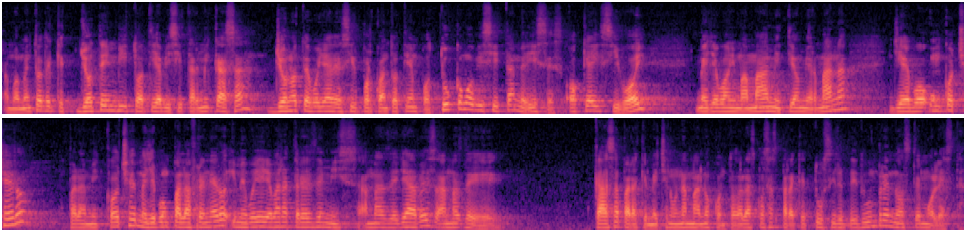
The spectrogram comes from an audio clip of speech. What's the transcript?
al momento de que yo te invito a ti a visitar mi casa, yo no te voy a decir por cuánto tiempo. Tú como visita me dices, ok, si voy, me llevo a mi mamá, a mi tío, a mi hermana, llevo un cochero para mi coche, me llevo un palafrenero y me voy a llevar a tres de mis amas de llaves, amas de casa para que me echen una mano con todas las cosas para que tu servidumbre no esté molesta.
